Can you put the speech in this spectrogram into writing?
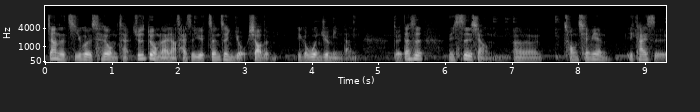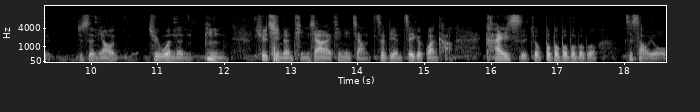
这样的机会才我们才就是对我们来讲才是一个真正有效的一个问卷名单，对。但是你试想，呃，从前面一开始就是你要去问人，去请人停下来听你讲这边这个关卡，开始就不不不不不不，至少有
